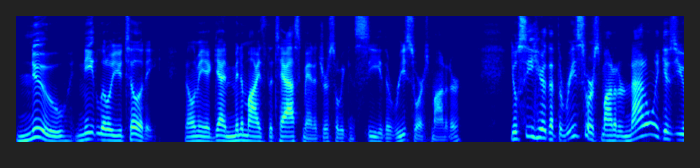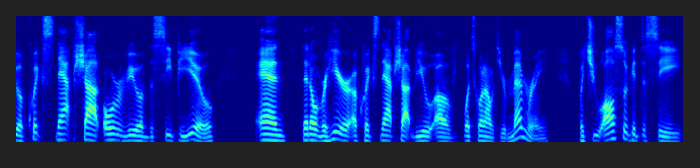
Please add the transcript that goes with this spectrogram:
new neat little utility. Now let me again minimize the task manager so we can see the resource monitor. You'll see here that the resource monitor not only gives you a quick snapshot overview of the CPU, and then over here a quick snapshot view of what's going on with your memory, but you also get to see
